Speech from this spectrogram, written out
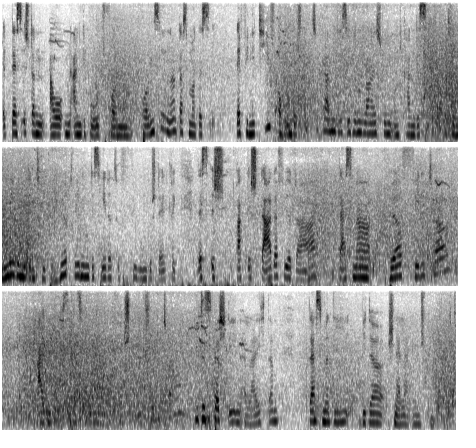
Ne? Das ist dann auch ein Angebot von Bonsel, ne, dass man das definitiv auch unterstützen kann, diese Hirnleistung, und kann das trainieren mit dem Trieb- und Hörtraining, das jeder zur Verfügung gestellt kriegt. Das ist praktisch da dafür da, dass man Hörfilter eigentlich sind es Verstehfilter, die das Verstehen erleichtern, dass man die wieder schneller in den Sprung kriegt.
